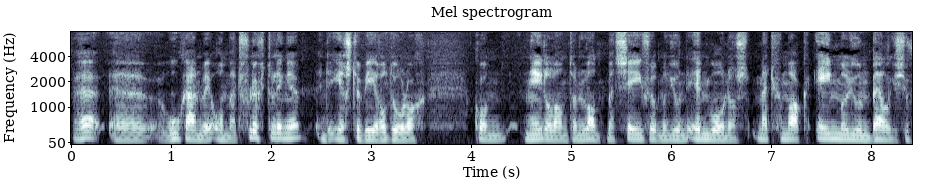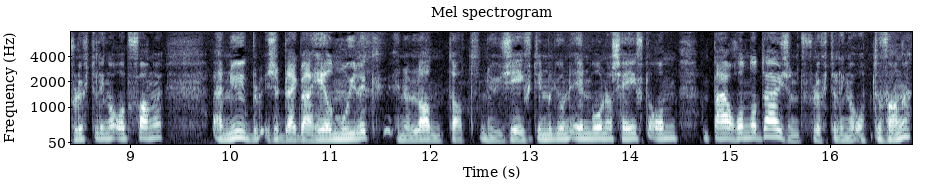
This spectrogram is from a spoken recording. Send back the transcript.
Hè, uh, hoe gaan wij om met vluchtelingen? In de Eerste Wereldoorlog kon Nederland, een land met 7 miljoen inwoners, met gemak 1 miljoen Belgische vluchtelingen opvangen. En nu is het blijkbaar heel moeilijk in een land dat nu 17 miljoen inwoners heeft om een paar honderdduizend vluchtelingen op te vangen.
